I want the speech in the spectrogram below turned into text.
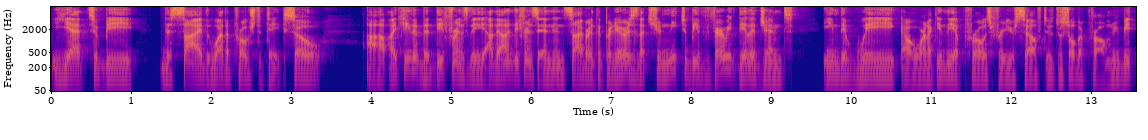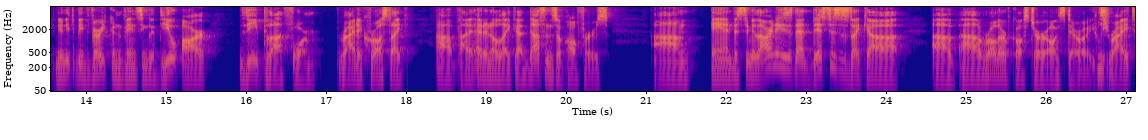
yet to be decide what approach to take. So uh, I think that the difference, the other, other difference in, in cyber entrepreneurs is that you need to be very diligent in the way or like in the approach for yourself to, to solve a problem. You, be, you need to be very convincing that you are the platform, right? Across like, uh, I, I, don't know, like uh, dozens of offers. Um, and the similarities is that this is like a, a, a roller coaster on steroids, right?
